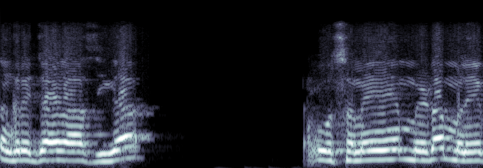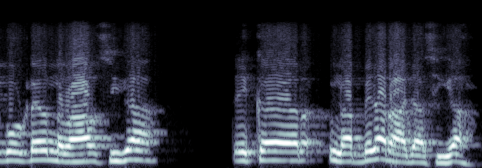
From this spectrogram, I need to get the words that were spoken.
ਅੰਗਰੇਜ਼ਾਂ ਦਾ ਸੀਗਾ। ਉਸ ਸਮੇਂ ਜਿਹੜਾ ਮਲੇਕੋਟ ਦਾ ਨਵਾਬ ਸੀਗਾ ਤੇ ਇੱਕ ਰ- ਨਾਭੇ ਦਾ ਰਾਜਾ ਸੀਗਾ।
